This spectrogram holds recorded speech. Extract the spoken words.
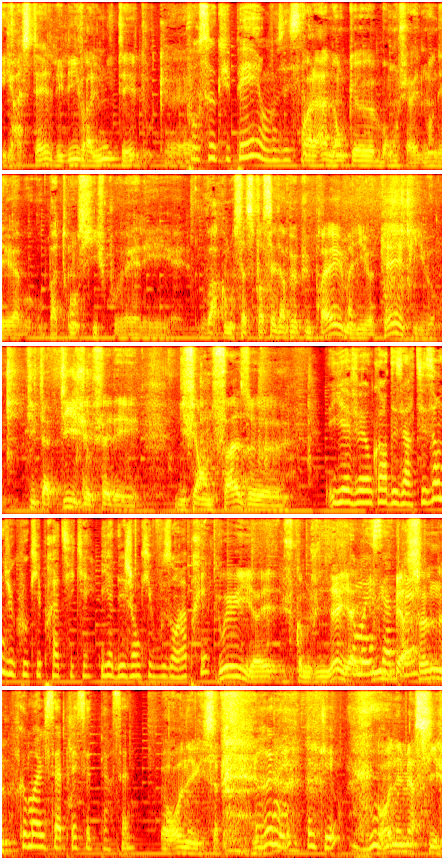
il restait des livres à l'unité. Donc, euh, Pour s'occuper, on faisait ça. voilà, donc euh, bon, j'avais demandé à- au patron si je pouvais aller euh, voir comment ça se passait d'un peu plus près. Il m'a dit ok. Et puis bon, petit à petit, j'ai fait des différentes phases. euh. Il y avait encore des artisans du coup qui pratiquaient. Il y a des gens qui vous ont appris. Oui, oui, il avait- comme je disais, il y a Comment il une s'appelait personne, Comment elle s'appelait cette personne René, qui s'appelle René, ok. René Mercier.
